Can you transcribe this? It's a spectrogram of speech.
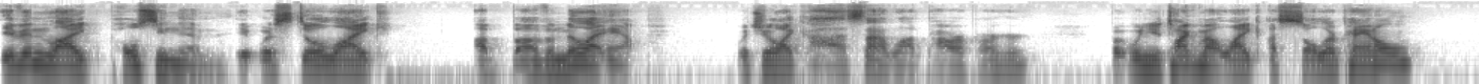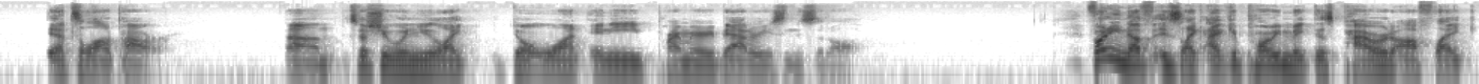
Even like pulsing them, it was still like above a milliamp, which you're like, oh, that's not a lot of power, Parker. But when you're talking about like a solar panel, that's a lot of power um, especially when you like don't want any primary batteries in this at all. Funny enough, is like I could probably make this powered off like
